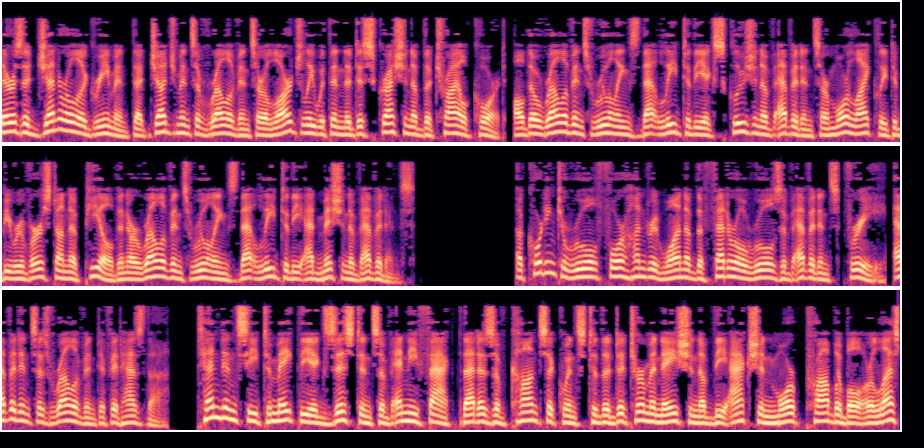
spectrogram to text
There is a general agreement that judgments of relevance are largely within the discretion of the trial court, although relevance rulings that lead to the exclusion of evidence are more likely to be reversed on appeal than are relevance rulings that lead to the admission of evidence. According to Rule 401 of the Federal Rules of Evidence free, evidence is relevant if it has the tendency to make the existence of any fact that is of consequence to the determination of the action more probable or less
